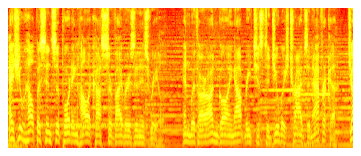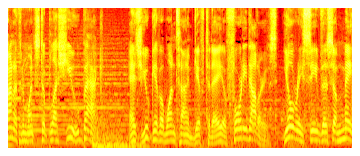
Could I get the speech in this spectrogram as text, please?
As you help us in supporting Holocaust survivors in Israel, and with our ongoing outreaches to Jewish tribes in Africa, Jonathan wants to bless you back. As you give a one time gift today of $40, you'll receive this amazing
